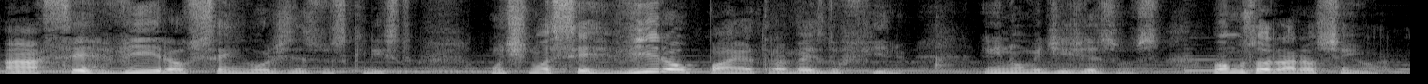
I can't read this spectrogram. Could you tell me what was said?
a servir ao Senhor Jesus Cristo. Continua a servir ao Pai através do Filho. Em nome de Jesus. Vamos orar ao Senhor.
